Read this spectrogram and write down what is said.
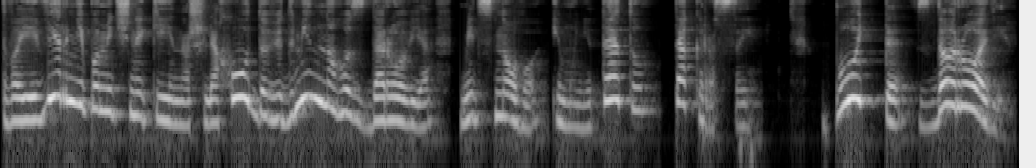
твої вірні помічники на шляху до відмінного здоров'я, міцного імунітету та краси. Будьте здорові!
